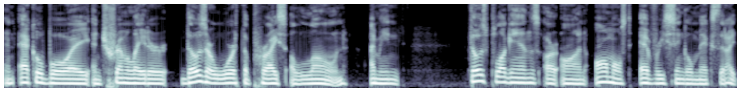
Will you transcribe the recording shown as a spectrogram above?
and Echo Boy and Tremolator, those are worth the price alone. I mean, those plugins are on almost every single mix that I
